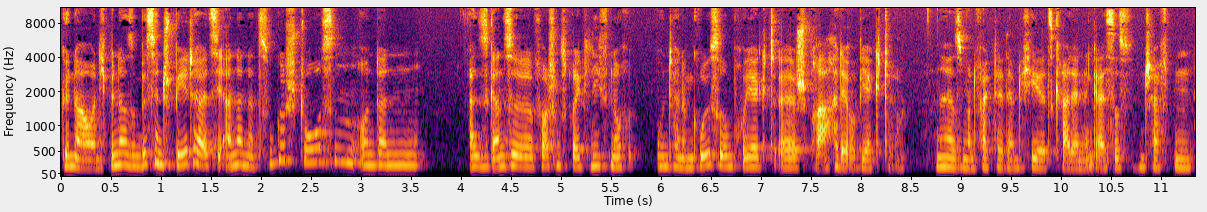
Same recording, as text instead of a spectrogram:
Genau, und ich bin da so ein bisschen später als die anderen dazugestoßen und dann, also das ganze Forschungsprojekt lief noch unter einem größeren Projekt äh, Sprache der Objekte. Ne, also man fragt ja dann hier jetzt gerade in den Geisteswissenschaften,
